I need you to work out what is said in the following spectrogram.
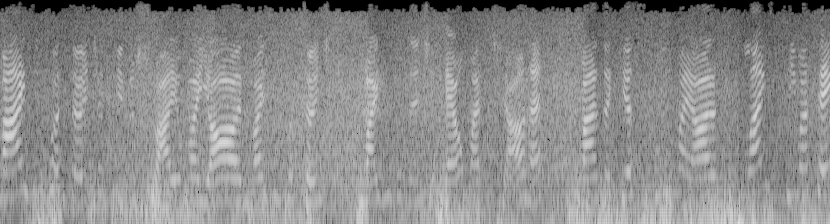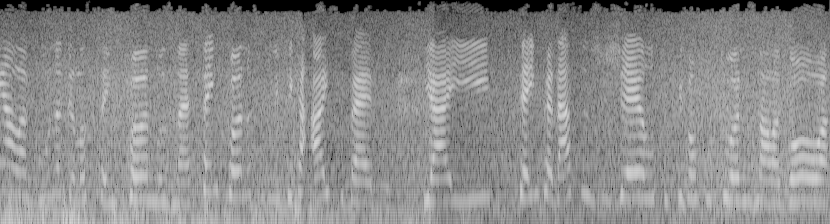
mais importante aqui do Ushuaia, o maior, o mais importante, o mais importante é o Martial, né? Mas aqui é o segundo maior, lá em cima tem a Laguna de los Tempanos, né? Tempano significa iceberg, e aí tem pedaços de gelo que ficam flutuando na lagoa,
